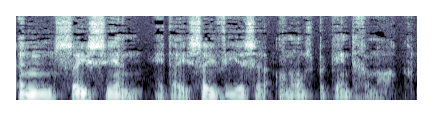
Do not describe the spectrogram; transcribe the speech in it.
In sy seun het hy sy wese aan ons bekend gemaak.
